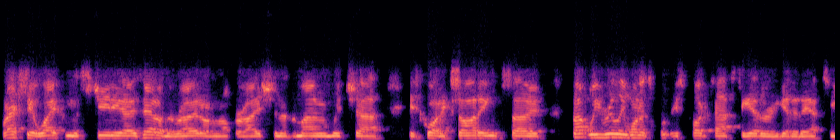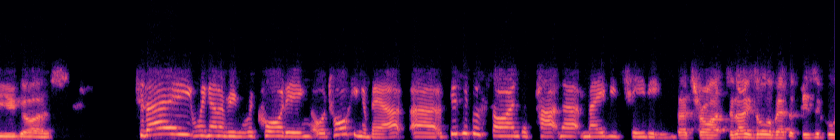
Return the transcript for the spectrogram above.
we're actually away from the studios, out on the road on an operation at the moment, which uh, is quite exciting. So, but we really wanted to put this podcast together and get it out to you guys. Today, we're going to be recording or talking about uh, physical signs a partner may be cheating. That's right. Today's all about the physical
